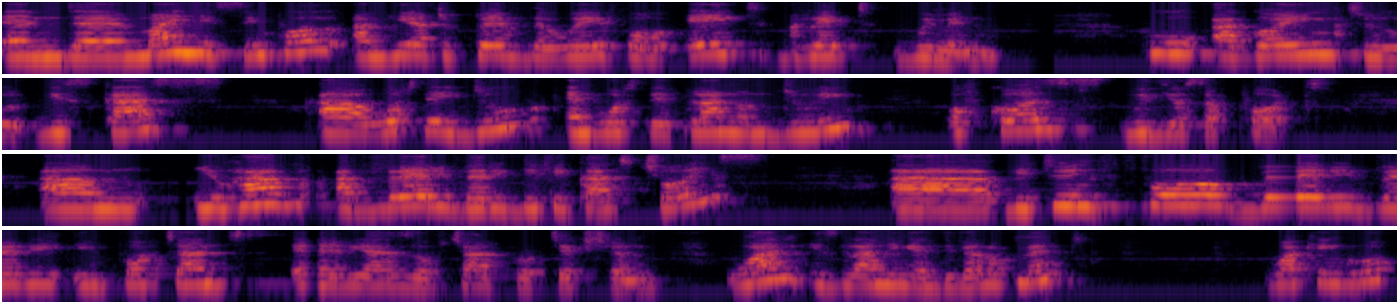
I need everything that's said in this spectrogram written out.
And uh, mine is simple. I'm here to pave the way for eight great women who are going to discuss uh, what they do and what they plan on doing, of course, with your support. Um, you have a very, very difficult choice uh, between four very, very important areas of child protection. One is learning and development, working group,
